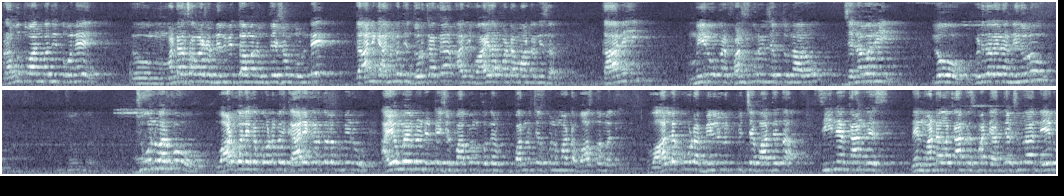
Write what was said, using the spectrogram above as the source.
ప్రభుత్వ అనుమతితోనే మండల సమావేశం నిర్మిద్దామనే ఉద్దేశంతో ఉంటే దానికి అనుమతి దొరకక అది వాయిదా పడ్డ మాట నిజం. కానీ మీరు ఒక ఫండ్స్ గురించి చెప్తున్నారు. జనవరిలో విడుదలైన నిధులు జూన్ వరకు. వాడుకోలేకపోవడం అది కార్యకర్తలకు మీరు అయోమయంలో నెట్టేసిన పాపం. కొందరు పనులు చేసుకున్న మాట వాస్తవం అది. వాళ్ళకు కూడా బిల్లులు ఇప్పించే బాధ్యత సీనియర్ కాంగ్రెస్ నేను మండల కాంగ్రెస్ పార్టీ అధ్యక్షుడుగా నేను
